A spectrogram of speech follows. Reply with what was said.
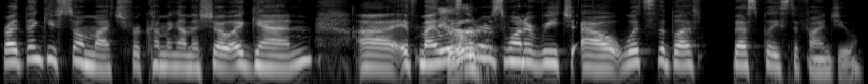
Brad, thank you so much for coming on the show again. Uh, if my sure. listeners want to reach out, what's the best, best place to find you?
